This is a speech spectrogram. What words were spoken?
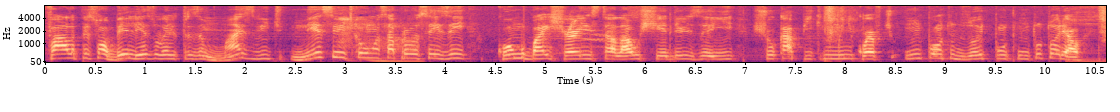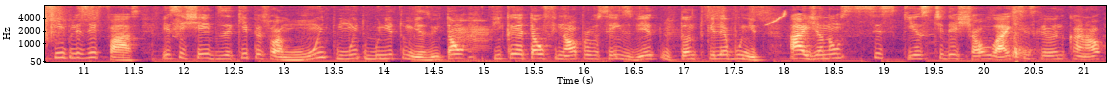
Fala pessoal, beleza? O Hélio trazendo mais vídeo. Nesse vídeo que eu vou mostrar pra vocês aí como baixar e instalar os shaders aí Chocapic no Minecraft 1.18.1 tutorial. Simples e fácil. Esse shaders aqui, pessoal, é muito, muito bonito mesmo. Então, fica aí até o final para vocês verem o tanto que ele é bonito. Ah, e já não se esqueça de deixar o like, se inscrever no canal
